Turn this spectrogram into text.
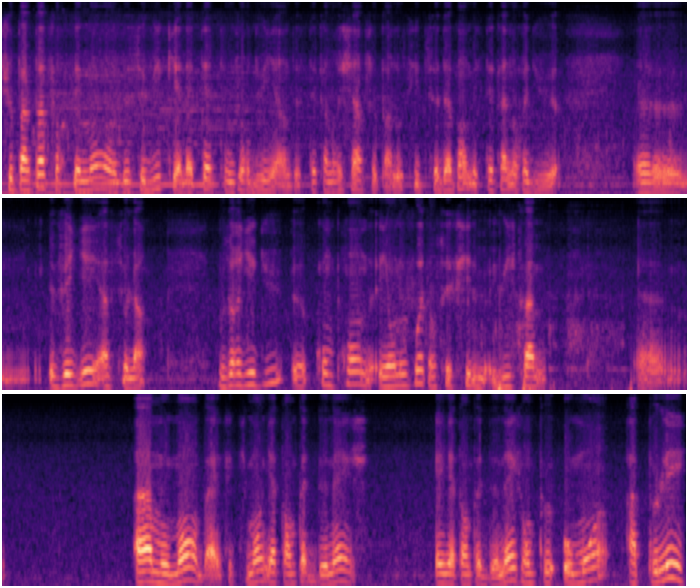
je ne parle pas forcément de celui qui à la tête aujourd'hui, hein, de Stéphane Richard, je parle aussi de ceux d'avant, mais Stéphane aurait dû euh, veiller à cela. Vous auriez dû euh, comprendre, et on le voit dans ce film, Huit femmes, euh, à un moment, bah, effectivement, il y a tempête de neige. Et il y a tempête de neige, on peut au moins appeler,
